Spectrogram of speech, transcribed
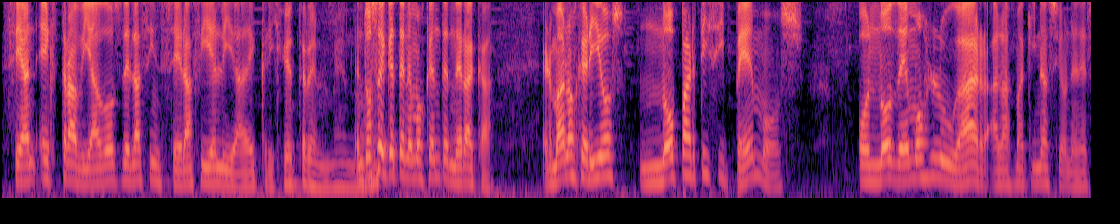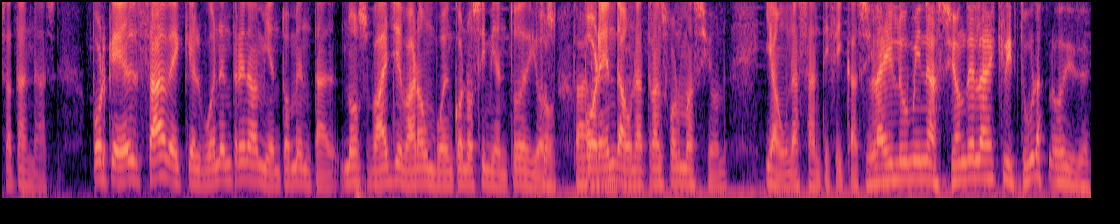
sean extraviados de la sincera fidelidad de Cristo. Qué tremendo. Entonces, ¿qué tenemos que entender acá? Hermanos queridos, no participemos o no demos lugar a las maquinaciones de Satanás, porque él sabe que el buen entrenamiento mental nos va a llevar a un buen conocimiento de Dios, Totalmente. por ende a una transformación y a una santificación. la iluminación de las escrituras lo dice.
